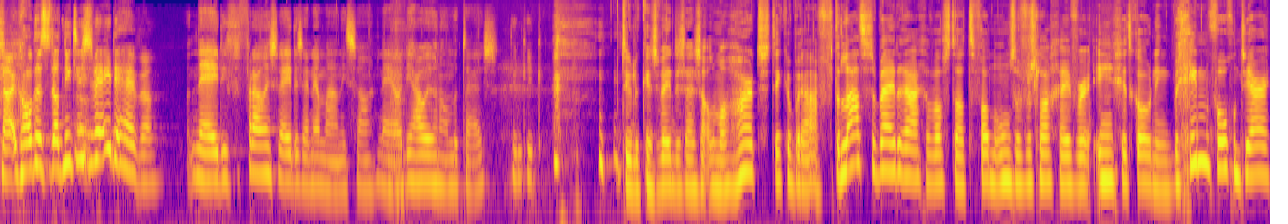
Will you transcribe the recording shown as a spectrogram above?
nou, ik hoop dat ze dat niet in Zweden hebben. Nee, die vrouwen in Zweden zijn helemaal niet zo. Nee hoor, die houden hun handen thuis, denk ik. Natuurlijk, in Zweden zijn ze allemaal hartstikke braaf. De laatste bijdrage was dat van onze verslaggever Ingrid Koning. Begin volgend jaar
